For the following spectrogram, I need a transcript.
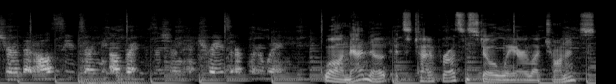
Sure that all seats are in the upright position and trays are put away. Well, on that note, it's time for us to stow away our electronics.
